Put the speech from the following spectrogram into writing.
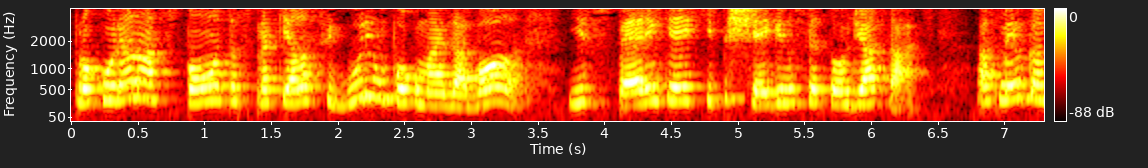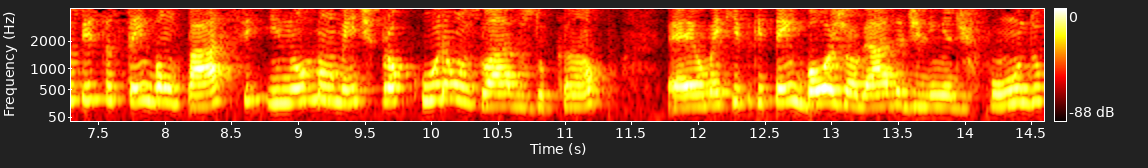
procurando as pontas para que elas segurem um pouco mais a bola e esperem que a equipe chegue no setor de ataque. As meio-campistas têm bom passe e normalmente procuram os lados do campo. É uma equipe que tem boa jogada de linha de fundo,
